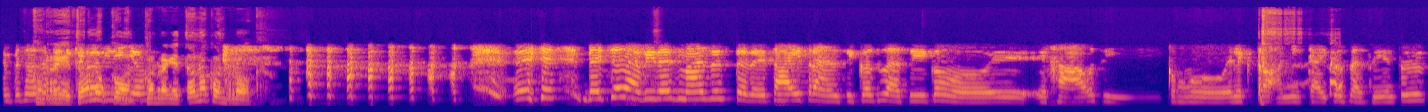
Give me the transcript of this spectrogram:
empezamos ¿Con a reggaetón o con, con reggaetón o con rock? de hecho, David es más este de trance y cosas así como eh, house y como electrónica y cosas así. Entonces,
